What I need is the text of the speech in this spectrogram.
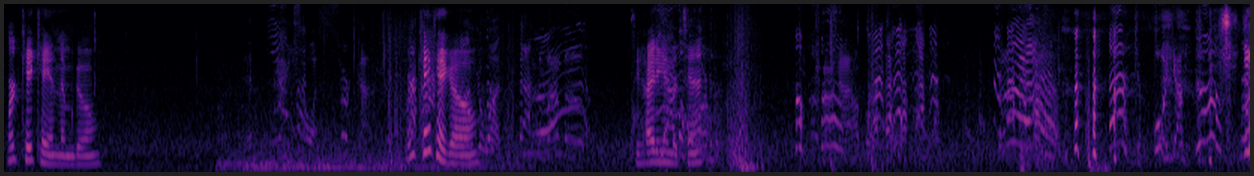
Where'd KK and them go? Where'd KK go? Is he hiding in the tent? She's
